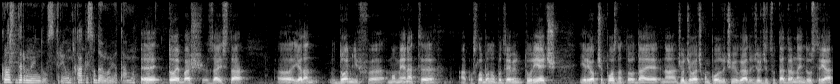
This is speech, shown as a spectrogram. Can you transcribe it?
kroz drvnu industriju. Kakvi su dojmovi o tamo? E, to je baš zaista e, jedan dojmljiv e, moment, ako slobodno upotrebim tu riječ, jer je opće poznato da je na Đurđevačkom području i u gradu Đurđecu ta drvna industrija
